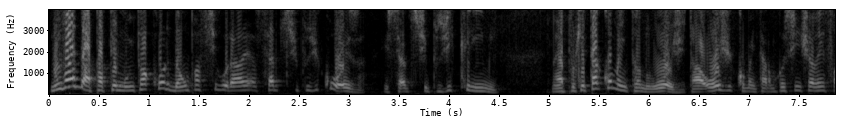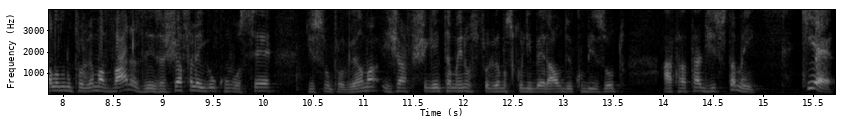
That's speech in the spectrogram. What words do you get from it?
Não vai dar pra ter muito acordão pra segurar certos tipos de coisa e certos tipos de crime. Né? Porque tá comentando hoje, tá? Hoje comentaram uma coisa que a gente já vem falando no programa várias vezes. Eu já falei com você disso no programa e já cheguei também nos programas com o Liberaldo e com o Bisoto a tratar disso também. Que é,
